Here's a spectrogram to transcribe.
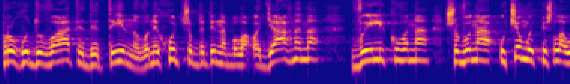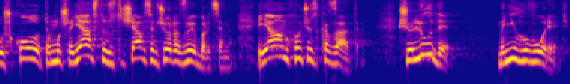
прогодувати дитину. Вони хочуть, щоб дитина була одягнена, вилікувана, щоб вона у чомусь пішла у школу. Тому що я зустрічався вчора з виборцями. І я вам хочу сказати, що люди мені говорять.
